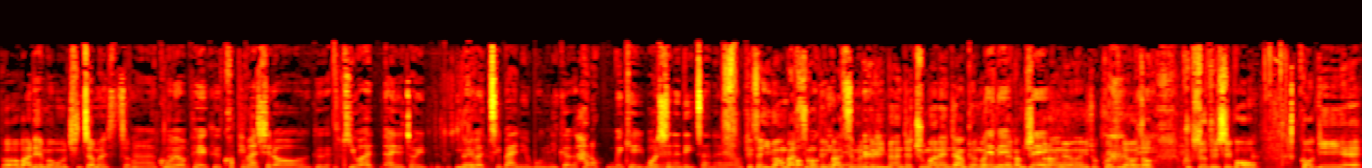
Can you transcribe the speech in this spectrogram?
어, 말이해 먹으면 진짜 맛있죠. 아, 그 네. 옆에 그 커피 마시러 그 기와 아니 저희 네. 기와집 아니 뭡니까 그 한옥 이렇게 멋있는 데 있잖아요. 그래서 이왕 말씀 거기. 말씀을 드리면 이제 주말에 이제 양평 같은 네네. 데 가면 네. 식도락 영양이 좋거든요. 그래서 네. 국수 드시고 거기에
